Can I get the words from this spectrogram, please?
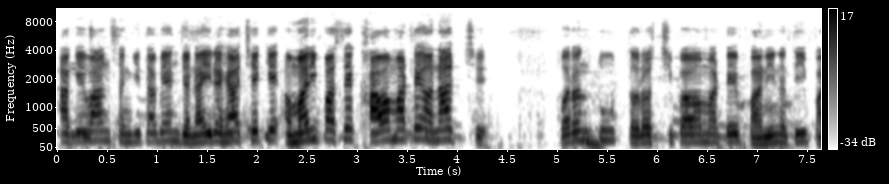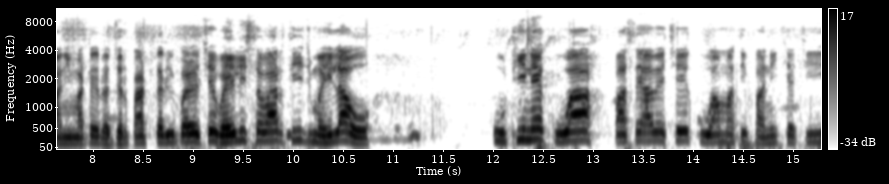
આગેવાન સંગીતાબેન જણાવી રહ્યા છે કે અમારી પાસે ખાવા માટે અનાજ છે, પરંતુ તરસ છીપાવવા માટે પાણી નથી, પાણી માટે રજરપાટ કરવી પડે છે. વહેલી સવારથી જ મહિલાઓ ઉઠીને કૂવા પાસે આવે છે. કૂવામાંથી પાણી ખેંચી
